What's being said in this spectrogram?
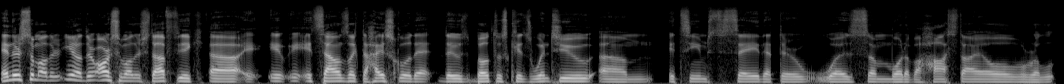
and there's some other, you know, there are some other stuff. Like, uh, it, it, it sounds like the high school that those both those kids went to. Um, it seems to say that there was somewhat of a hostile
